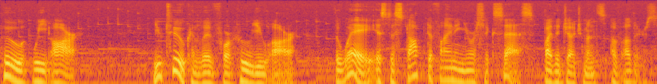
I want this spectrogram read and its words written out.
who we are. You too can live for who you are. The way is to stop defining your success by the judgments of others.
